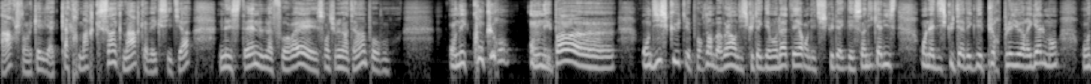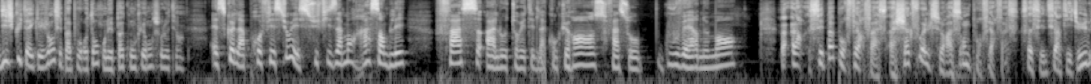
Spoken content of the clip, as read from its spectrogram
Arch, dans lequel il y a quatre marques, cinq marques avec Citia, Nesten, La Forêt et Century 21. Pour, on est concurrents on n'est pas, euh, on discute et pourtant, bah voilà, on discute avec des mandataires, on discute avec des syndicalistes, on a discuté avec des pure players également. On discute avec les gens, c'est pas pour autant qu'on n'est pas concurrent sur le terrain. Est-ce que la profession est suffisamment rassemblée face à l'autorité de la concurrence, face au gouvernement? Alors, c'est pas pour faire face. À chaque fois, elle se rassemble pour faire face. Ça, c'est une certitude.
